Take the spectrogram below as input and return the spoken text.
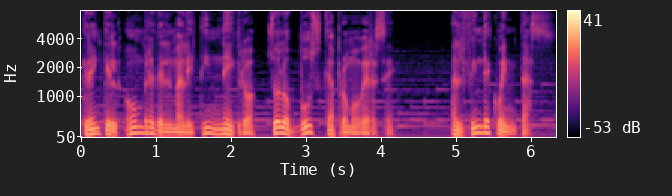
creen que el hombre del maletín negro solo busca promoverse. Al fin de cuentas,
